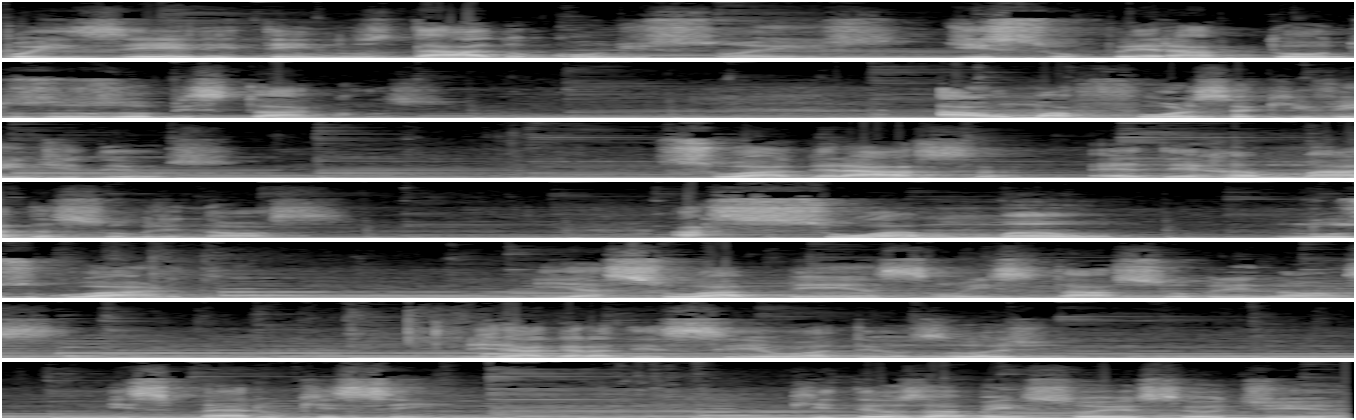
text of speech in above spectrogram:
pois Ele tem nos dado condições de superar todos os obstáculos. Há uma força que vem de Deus. Sua graça é derramada sobre nós. A sua mão nos guarda e a sua bênção está sobre nós. Já agradeceu a Deus hoje? Espero que sim. Que Deus abençoe o seu dia.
